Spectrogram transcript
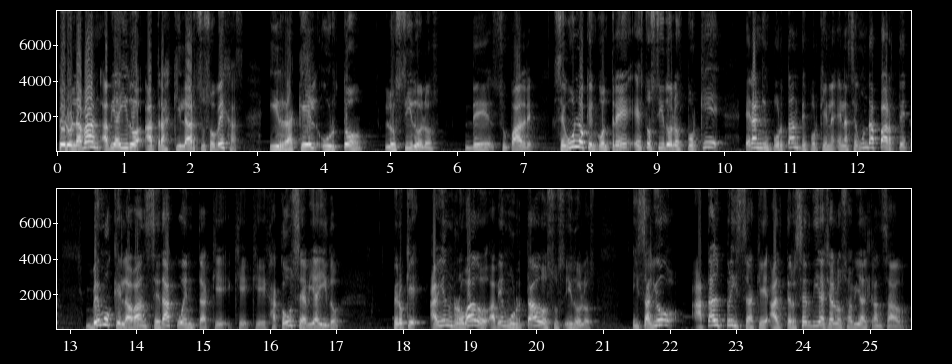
pero Labán había ido a trasquilar sus ovejas y Raquel hurtó los ídolos de su padre. Según lo que encontré, estos ídolos, ¿por qué eran importantes? Porque en la, segunda parte vemos que Labán se da cuenta que, que, que Jacob se había ido, pero que habían robado, habían hurtado sus ídolos. Y salió a tal prisa que al tercer día ya los había alcanzado.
